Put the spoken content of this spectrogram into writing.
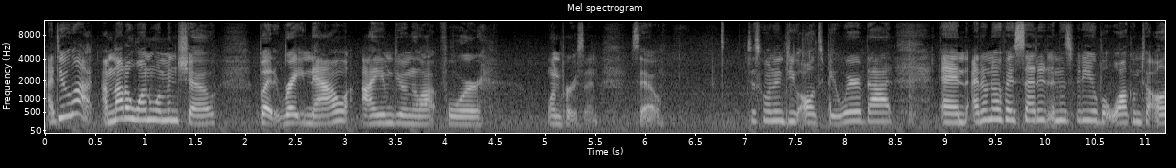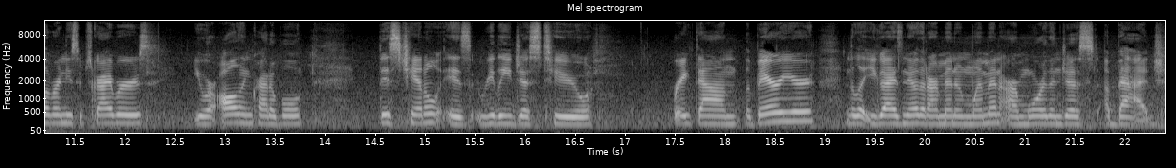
I do a lot I'm not a one woman show but right now, I am doing a lot for one person. So just wanted you all to be aware of that. And I don't know if I said it in this video, but welcome to all of our new subscribers. You are all incredible. This channel is really just to break down the barrier and to let you guys know that our men and women are more than just a badge.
